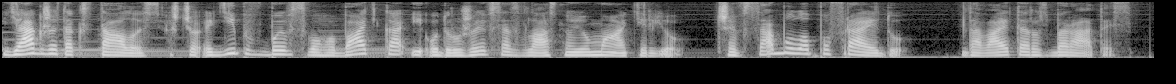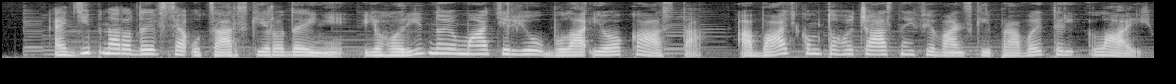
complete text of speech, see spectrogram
Як же так сталося, що Едіп вбив свого батька і одружився з власною матір'ю? Чи все було по Фрейду? Давайте розбиратись. Едіп народився у царській родині. Його рідною матір'ю була Іокаста, а батьком тогочасний фіванський правитель Лай.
